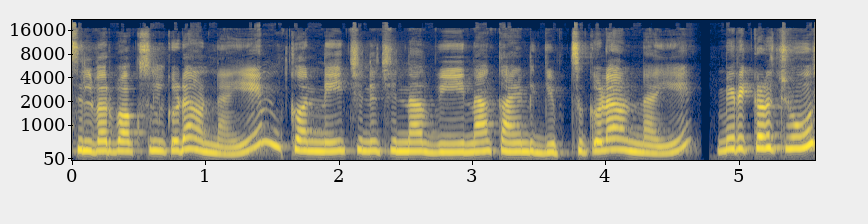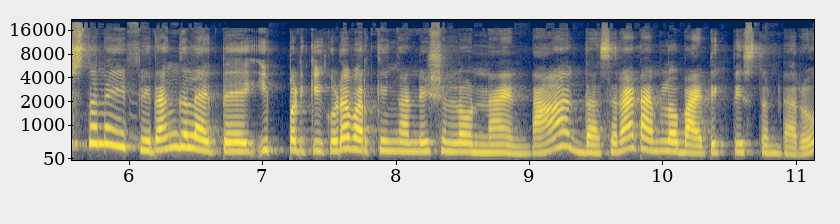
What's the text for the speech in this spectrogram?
సిల్వర్ బాక్సులు కూడా ఉన్నాయి. కొన్ని చిన్న చిన్న వీణా కైండ్ గిఫ్ట్స్ కూడా ఉన్నాయి. మీరు ఇక్కడ చూస్తున్న ఈ ఫిరంగులు అయితే ఇప్పటికీ కూడా వర్కింగ్ కండిషన్లో ఉన్నాయంట. దసరా టైంలో బయటికి తీస్తుంటారు.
